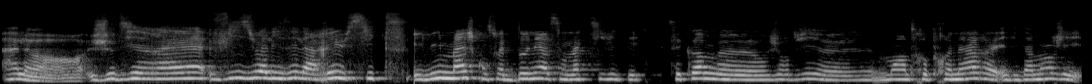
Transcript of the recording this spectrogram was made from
Alors, je dirais visualiser la réussite et l'image qu'on souhaite donner à son activité. C'est comme euh, aujourd'hui, moi, entrepreneur, évidemment, j'ai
